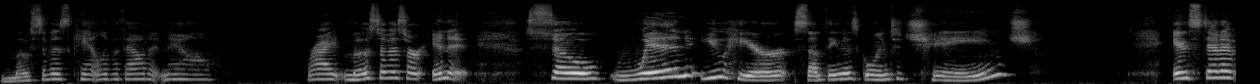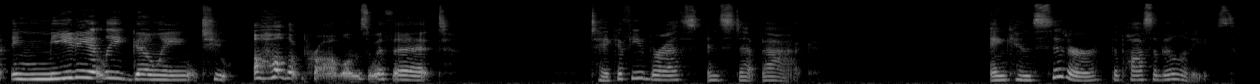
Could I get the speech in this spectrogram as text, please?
Most of us can't live without it now, right? Most of us are in it. So when you hear something is going to change, instead of immediately going to all the problems with it, take a few breaths and step back and consider the possibilities.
